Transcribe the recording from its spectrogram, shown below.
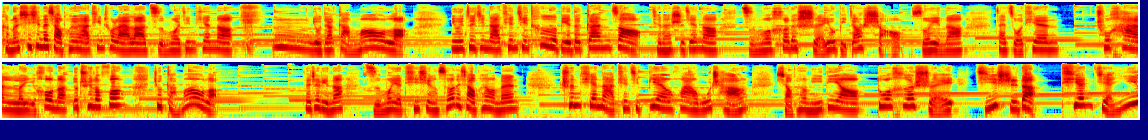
可能细心的小朋友呀，听出来了，子墨今天呢，嗯，有点感冒了。因为最近呢，天气特别的干燥，前段时间呢，子墨喝的水又比较少，所以呢，在昨天。出汗了以后呢，又吹了风，就感冒了。在这里呢，子墨也提醒所有的小朋友们，春天呐，天气变化无常，小朋友们一定要多喝水，及时的添减衣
